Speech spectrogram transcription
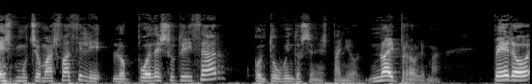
es mucho más fácil y lo puedes utilizar con tu Windows en español. No hay problema. Pero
